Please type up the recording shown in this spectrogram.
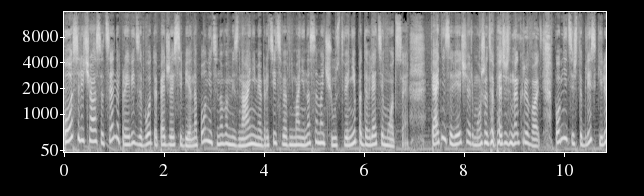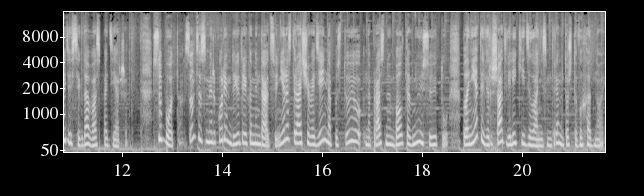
После часа цены проявить заботу, опять же, о себе, наполниться новыми знаниями, обратить свое внимание на самочувствие, не подавлять эмоции. Пятница вечер может, опять же, накрывать. Помните, что близкие люди всегда вас поддержат. Суббота. Солнце с Меркурием дают рекомендацию не растрачивать день на пустую, напрасную болтовню и суету. Планеты вершат великие дела, несмотря на то, что выходной.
